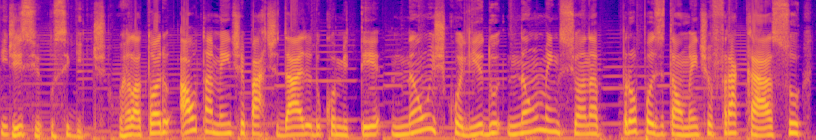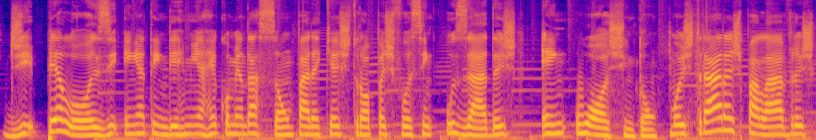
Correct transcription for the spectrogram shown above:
e disse o seguinte: o relatório altamente partidário do comitê não escolhido não menciona propositalmente o fracasso de Pelosi em atender minha recomendação para que as tropas fossem usadas em Washington. Mostrar as palavras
